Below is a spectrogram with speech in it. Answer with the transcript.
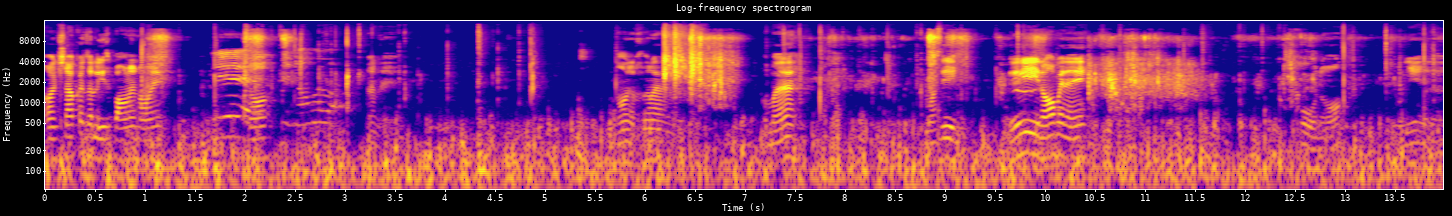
ตอนเช้าก็จะรีสปาวน้อยเอ๊ะเดี๋ยวน้องไปบอกๆนั่นแหละน้องอยู่ข้างล่างออกมาออกมาสิ เฮ้ยน้องไปไหนโอ้น้องตัวนี้เหรอ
